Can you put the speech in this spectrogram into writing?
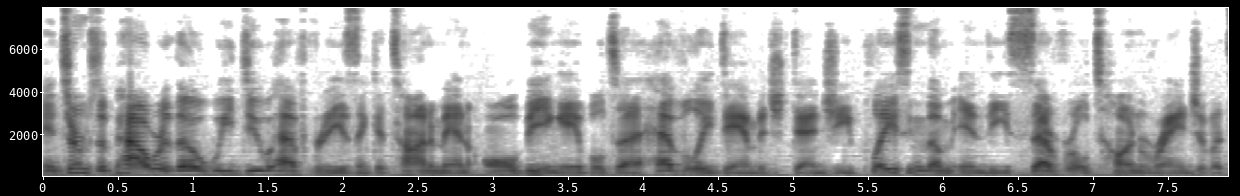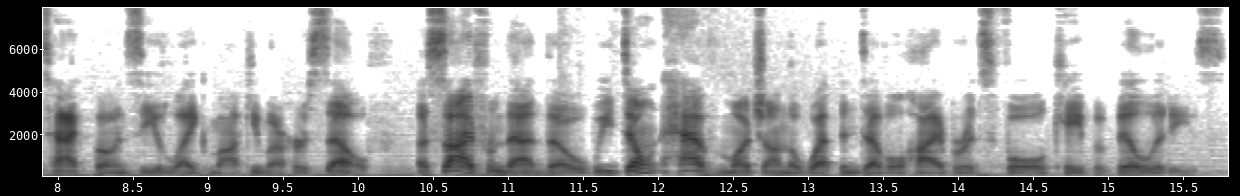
In terms of power though, we do have Reze and Katana Man all being able to heavily damage Denji, placing them in the several ton range of attack potency like Makima herself. Aside from that though, we don't have much on the Weapon Devil Hybrid's full capabilities.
